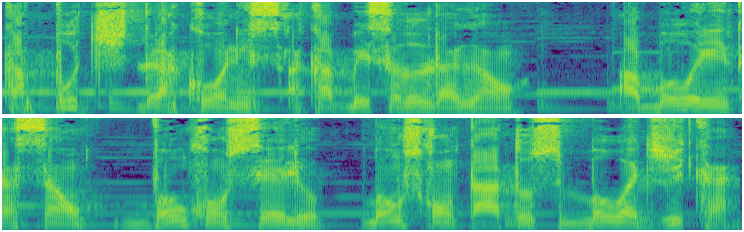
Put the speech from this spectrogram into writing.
Caput Draconis, a cabeça do dragão. A boa orientação, bom conselho, bons contatos, boa dica.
